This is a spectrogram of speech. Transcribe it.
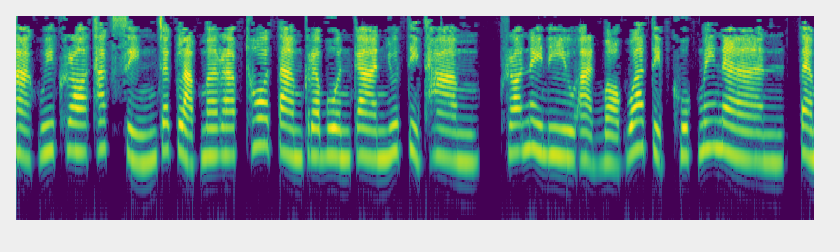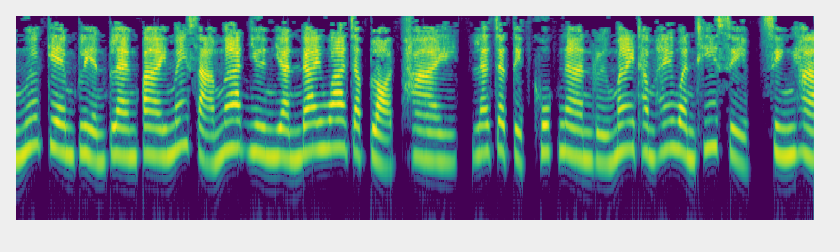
หากวิเคราะห์ทักษิณจะกลับมารับโทษตามกระบวนการยุติธรรม เพราะในดีลอาจบอกว่าติดคุกไม่นาน แต่เมื่อเกมเปลี่ยนแปลงไปไม่สามารถยืนยันได้ว่าจะปลอดภัย และจะติดคุกนานหรือไม่ทำให้วันที่ 10 สิงหา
